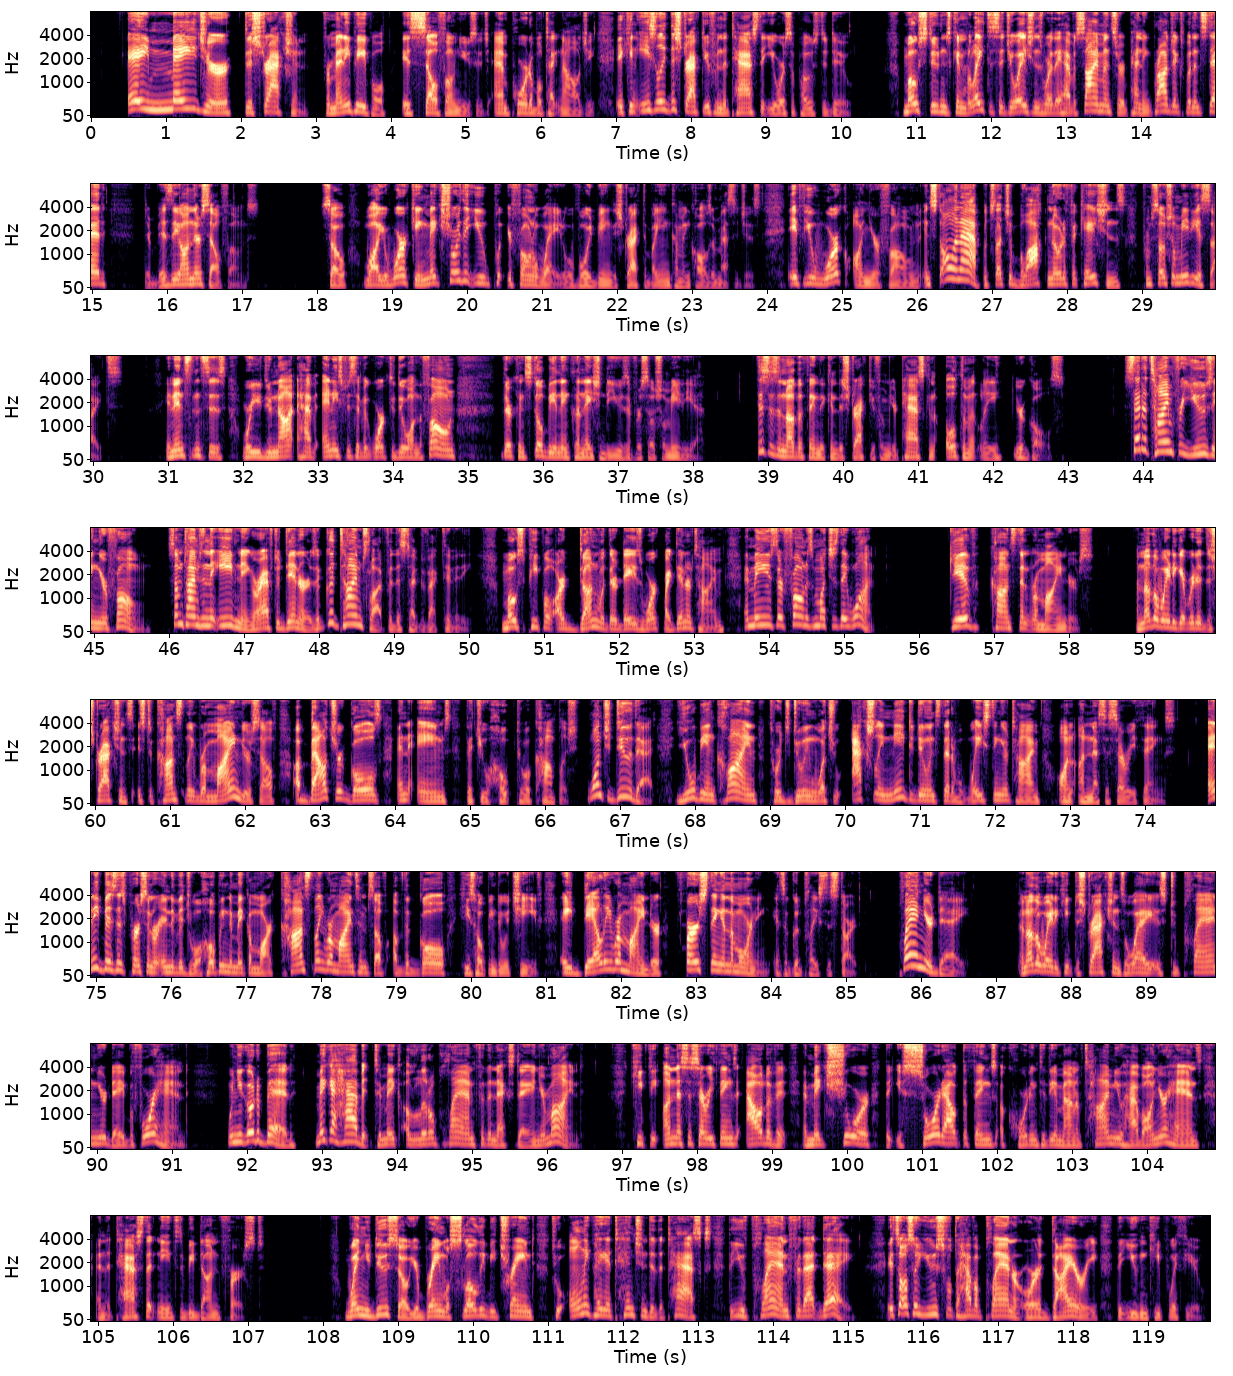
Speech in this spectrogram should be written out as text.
A major distraction for many people is cell phone usage and portable technology. It can easily distract you from the task that you are supposed to do. Most students can relate to situations where they have assignments or pending projects, but instead, they're busy on their cell phones. So, while you're working, make sure that you put your phone away to avoid being distracted by incoming calls or messages. If you work on your phone, install an app which lets you block notifications from social media sites. In instances where you do not have any specific work to do on the phone, there can still be an inclination to use it for social media. This is another thing that can distract you from your task and ultimately your goals. Set a time for using your phone. Sometimes in the evening or after dinner is a good time slot for this type of activity. Most people are done with their day's work by dinner time and may use their phone as much as they want. Give constant reminders. Another way to get rid of distractions is to constantly remind yourself about your goals and aims that you hope to accomplish. Once you do that, you will be inclined towards doing what you actually need to do instead of wasting your time on unnecessary things. Any business person or individual hoping to make a mark constantly reminds himself of the goal he's hoping to achieve. A daily reminder, first thing in the morning, is a good place to start. Plan your day. Another way to keep distractions away is to plan your day beforehand. When you go to bed, make a habit to make a little plan for the next day in your mind. Keep the unnecessary things out of it and make sure that you sort out the things according to the amount of time you have on your hands and the task that needs to be done first. When you do so, your brain will slowly be trained to only pay attention to the tasks that you've planned for that day. It's also useful to have a planner or a diary that you can keep with you.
